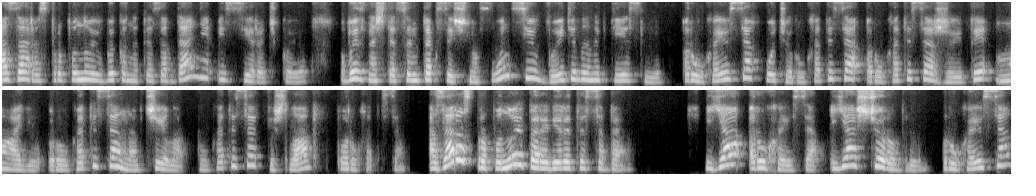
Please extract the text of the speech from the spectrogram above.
А зараз пропоную виконати завдання із зірочкою. Визначте синтаксичну функцію виділених дієслів. Рухаюся, хочу рухатися, рухатися, жити, маю рухатися, навчила рухатися, пішла порухатися. А зараз пропоную перевірити себе. Я рухаюся. Я що роблю? Рухаюся.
